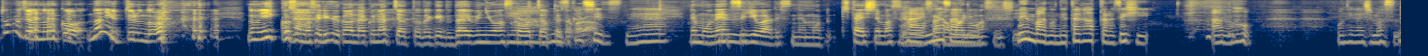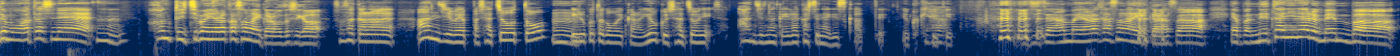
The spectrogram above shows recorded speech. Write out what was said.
トムちゃんなんか、何言ってるんだろう でも一個そのセリフがなくなっちゃっただけで、だいぶニュアンス変わっちゃってたから難し。いですねでもね、うん次はですね、もう期待してますよ。はい大阪もありますし。メンバーのネタがあったらぜひあのお願いしますでも私ねう、んほんと一番やらかさないから私が。そうだからアンジーはやっぱ社長とうんいることが多いから、よく社長に「アンジーなんかやらかしてないですか?」ってよく聞いてる実際あんまやらかさないからさ、やっぱネタになるメンバー、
